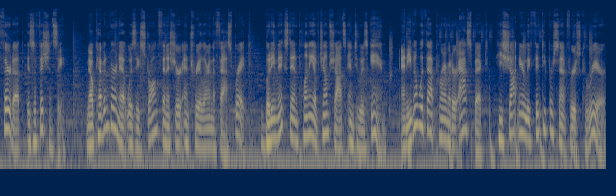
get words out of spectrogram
Third up is efficiency. Now, Kevin Garnett was a strong finisher and trailer in the fast break, but he mixed in plenty of jump shots into his game, and even with that perimeter aspect, he shot nearly 50% for his career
